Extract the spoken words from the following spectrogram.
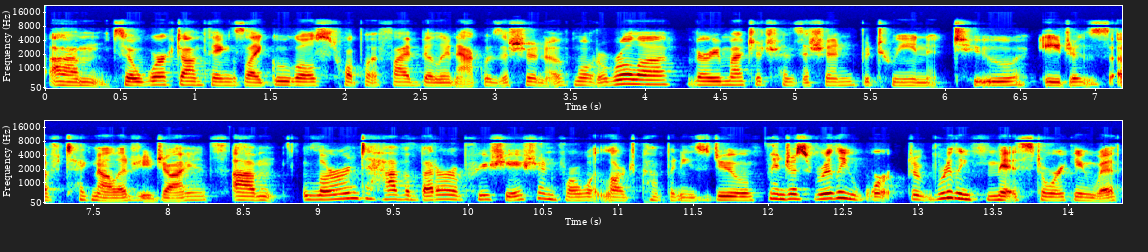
Um, so worked on things like Google's 12.5 billion acquisition of Motorola, very much a transition between two ages of technology giants. Um, learned to have a better appreciation for what large companies do, and just really worked, really missed working with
